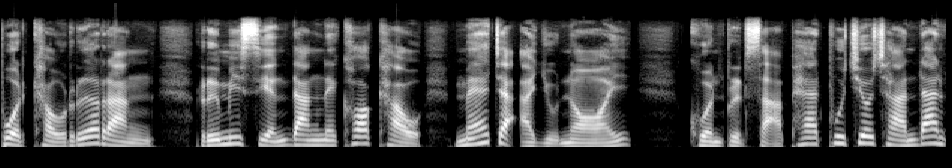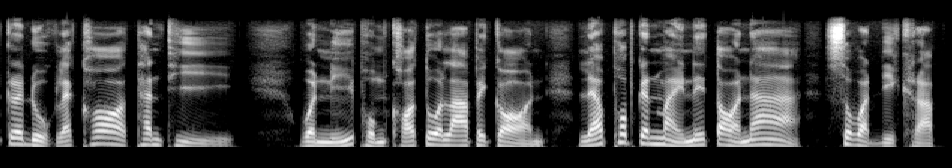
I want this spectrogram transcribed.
ปวดเข่าเรื้อรัง หรือมีเสียงดังในข้อเข่า แม้จะอายุน้อย ควรปรึกษาแพทย์ผู้เชี่ยวชาญด้านกระดูกและข้อทันที วันนี้ผมขอตัวลาไปก่อน แล้วพบกันใหม่ในต่อหน้า สวัสดีครับ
